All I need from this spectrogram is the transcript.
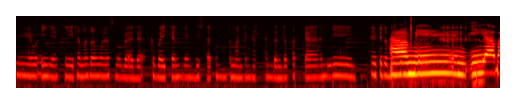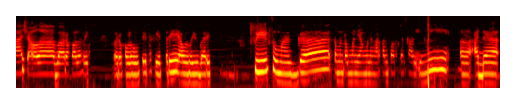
Iya, iya, kita sama-sama. Semoga ada kebaikan yang bisa teman-teman dengarkan dan dapatkan. Yeay. Ayo kita Amin. iya, masya Allah. Barakallahu fiik. Barakallahu fiik Fitri. Allah yubarik fiik. Semoga teman-teman yang mendengarkan podcast kali ini uh, ada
